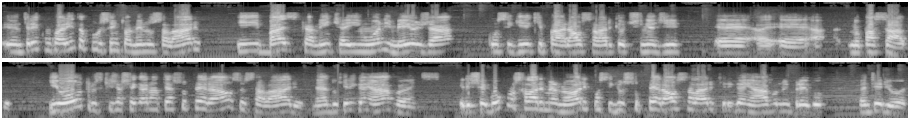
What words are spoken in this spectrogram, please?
eu entrei com 40% a menos o salário e basicamente aí em um ano e meio já consegui equiparar o salário que eu tinha de é, é, no passado e outros que já chegaram até a superar o seu salário né, do que ele ganhava antes. Ele chegou com um salário menor e conseguiu superar o salário que ele ganhava no emprego anterior.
